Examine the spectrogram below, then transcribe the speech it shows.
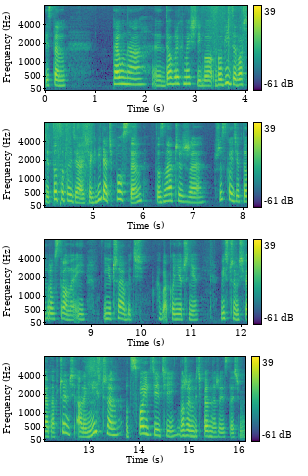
jestem pełna y, dobrych myśli, bo, bo widzę właśnie to, co powiedziałaś. Jak widać postęp, to znaczy, że wszystko idzie w dobrą stronę i, i nie trzeba być chyba koniecznie mistrzem świata w czymś, ale mistrzem od swoich dzieci możemy być pewne, że jesteśmy.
